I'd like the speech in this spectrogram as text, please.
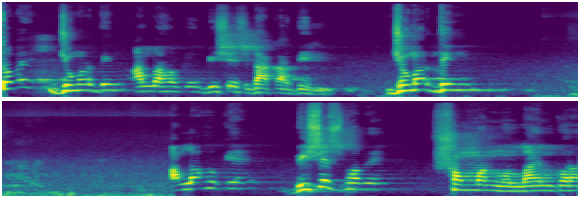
তবে জুমার দিন আল্লাহকে বিশেষ ডাকার দিন। জুমার দিন আল্লাহকে বিশেষভাবে সম্মান মূল্যায়ন করা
